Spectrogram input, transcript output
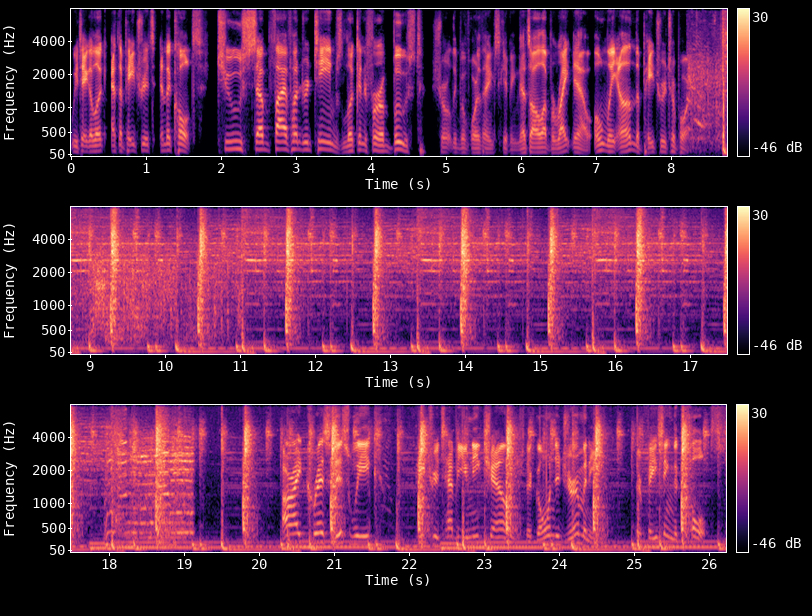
we take a look at the Patriots and the Colts, two sub 500 teams looking for a boost shortly before Thanksgiving. That's all up right now, only on the Patriots Report. All right, Chris, this week, Patriots have a unique challenge. They're going to Germany. They're facing the Colts.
